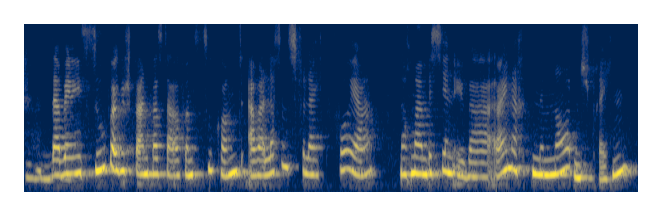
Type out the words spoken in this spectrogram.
Mhm. Da bin ich super gespannt, was da auf uns zukommt. Aber lass uns vielleicht vorher nochmal ein bisschen über Weihnachten im Norden sprechen.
